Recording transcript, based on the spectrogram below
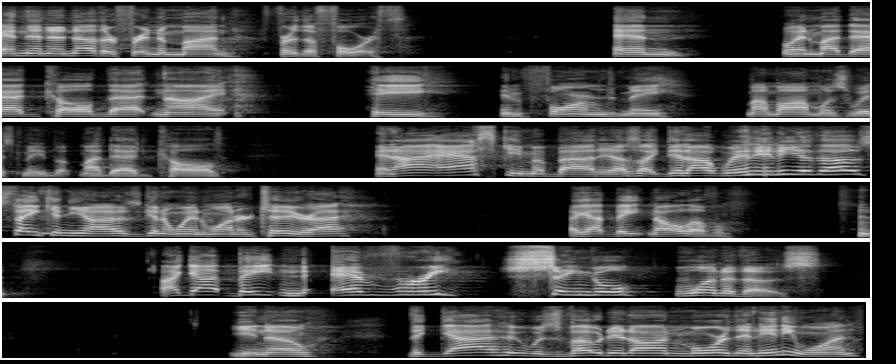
And then another friend of mine for the fourth. And when my dad called that night, he informed me. My mom was with me, but my dad called. And I asked him about it. I was like, Did I win any of those? Thinking, you know, I was going to win one or two, right? I got beaten all of them. I got beaten every single one of those. You know, the guy who was voted on more than anyone,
